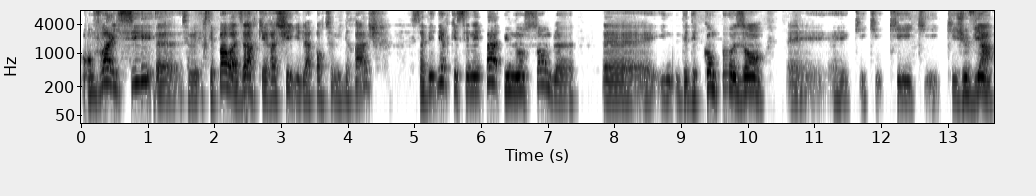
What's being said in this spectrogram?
On voit ici, euh, ça veut dire c'est pas au hasard qu'Irachi il apporte ce midrash, ça veut dire que ce n'est pas une ensemble euh, des, composants euh, qui, qui, qui, qui, je viens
